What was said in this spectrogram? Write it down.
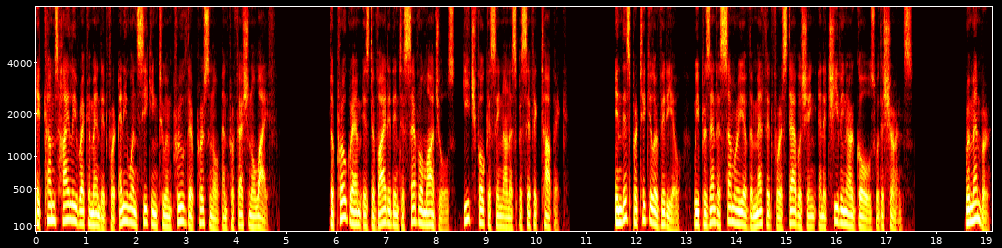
It comes highly recommended for anyone seeking to improve their personal and professional life. The program is divided into several modules, each focusing on a specific topic. In this particular video, we present a summary of the method for establishing and achieving our goals with assurance. Remember,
